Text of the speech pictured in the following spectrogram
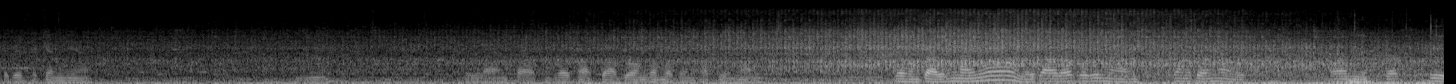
จะเป็นสแกนเนีย เป็นลานจอดของบริษัทจอดรวมกันหมดเลยนะครับอยู่ข้างในเดี๋ยวผมจอดอยู่ข้างในนู้นหรือจะเอารถไปที่งานต้องมาเจอข้างนอกเลยเพราะว่านี่รถที่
